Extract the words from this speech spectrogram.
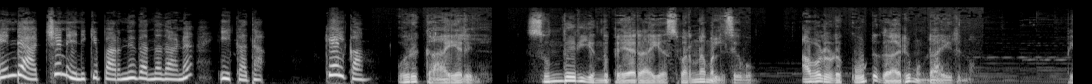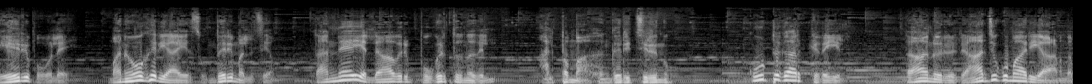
എന്റെ അച്ഛൻ എനിക്ക് പറഞ്ഞു തന്നതാണ് ഈ കഥ. കേൾക്കാം. ഒരു കായലിൽ സുന്ദരി എന്നു പേരായ സ്വർണ മത്സ്യവും അവളുടെ കൂട്ടുകാരും ഉണ്ടായിരുന്നു പേരുപോലെ മനോഹരിയായ സുന്ദരി മത്സ്യം തന്നെ എല്ലാവരും പുകഴ്ത്തുന്നതിൽ അല്പം അഹങ്കരിച്ചിരുന്നു. കൂട്ടുകാർക്കിടയിൽ താൻ ഒരു രാജകുമാരിയാണെന്ന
